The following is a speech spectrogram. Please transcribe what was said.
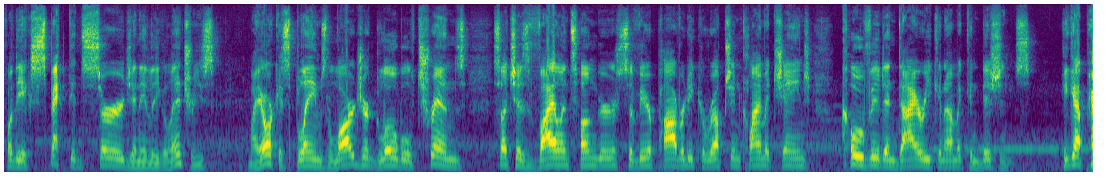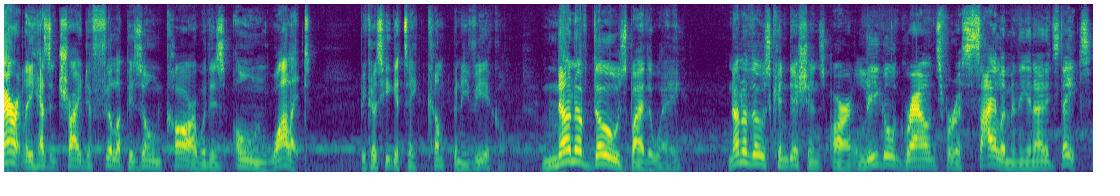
for the expected surge in illegal entries, Mayorkas blames larger global trends such as violence, hunger, severe poverty, corruption, climate change, COVID, and dire economic conditions. He apparently hasn't tried to fill up his own car with his own wallet because he gets a company vehicle. None of those, by the way, none of those conditions are legal grounds for asylum in the United States.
